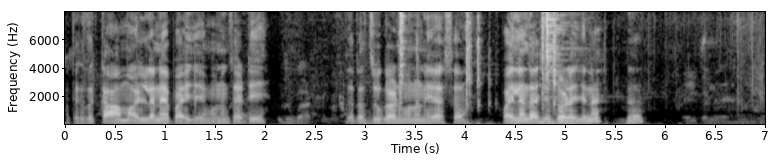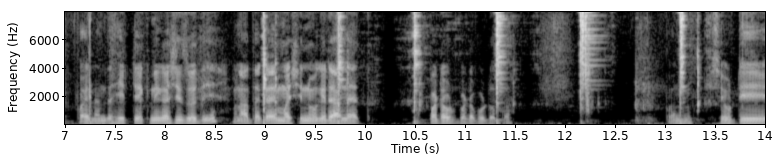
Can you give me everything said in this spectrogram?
आता कसं काम अडलं नाही पाहिजे म्हणूनसाठी जरा जुगाड म्हणून हे असं पहिल्यांदा अशीच सोडायची ना? हं? पहिल्यांदा ही टेक्निक अशीच होती पण आता काय मशीन वगैरे आल्यात. पटापट पटापट होतं. पण शेवटी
